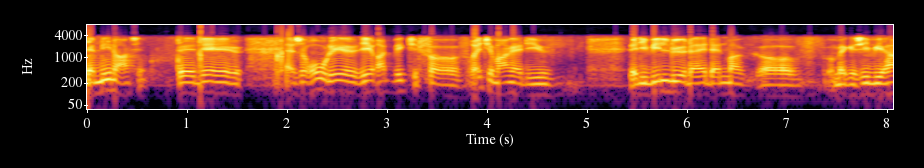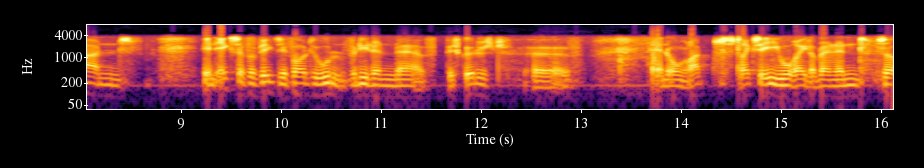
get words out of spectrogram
Jamen lige nok. Det, det, altså ro, det, det er ret vigtigt for, for rigtig mange af de, af de vilde dyr, der er i Danmark, og, og man kan sige, at vi har en en ekstra forpligtelse i forhold til ulden, fordi den er beskyttet øh, af nogle ret strikse EU-regler blandt andet. Så,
